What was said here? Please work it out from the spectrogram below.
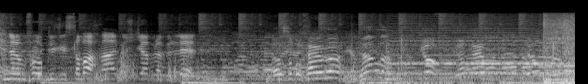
إحنا المفروض نجي الصباح ما أدري إيش جابنا بالليل. نوصل الخيمة يلا جو يلا يلا.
